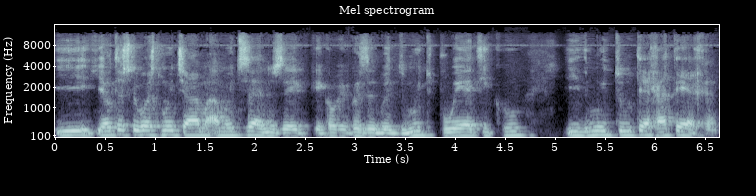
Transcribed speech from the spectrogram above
e, e, é um texto que eu gosto muito já há, há muitos anos, é, é, qualquer coisa de muito poético e de muito terra a terra.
